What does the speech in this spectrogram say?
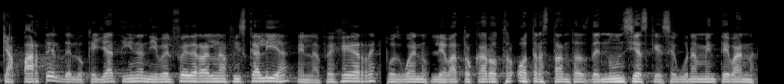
que aparte de lo que ya tiene a nivel federal en la fiscalía, en la FGR, pues bueno, le va a tocar otras tantas denuncias que seguramente van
